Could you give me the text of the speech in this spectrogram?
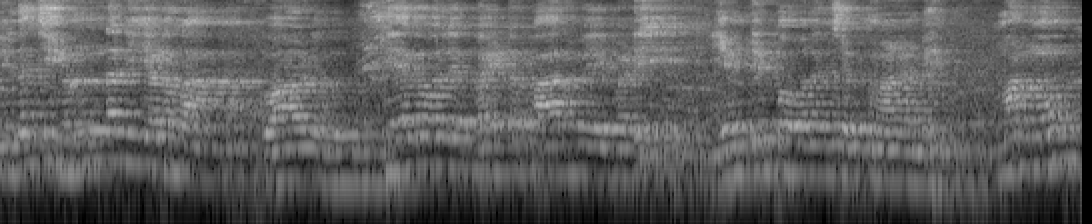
నిదచి ఉండని ఎడల వాడు కేవలే బయట పారవేయబడి ఎండిపోవాలని చెప్తున్నానండి మనము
